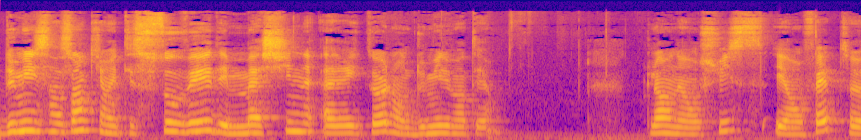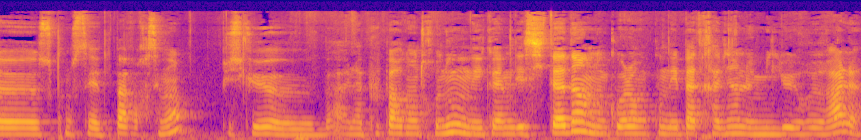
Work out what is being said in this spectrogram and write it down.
2500 qui ont été sauvés des machines agricoles en 2021. Donc là, on est en Suisse. Et en fait, euh, ce qu'on ne sait pas forcément, puisque bah, la plupart d'entre nous, on est quand même des citadins, donc voilà, on ne connaît pas très bien le milieu rural.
